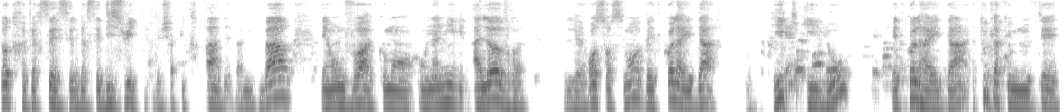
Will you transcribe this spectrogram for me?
l'autre verset, c'est le verset 18 du chapitre 1 de Bamidbar, et on voit comment on a mis à l'œuvre le recensement, Haïda, Hik Ilu, Haïda, toute la communauté,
